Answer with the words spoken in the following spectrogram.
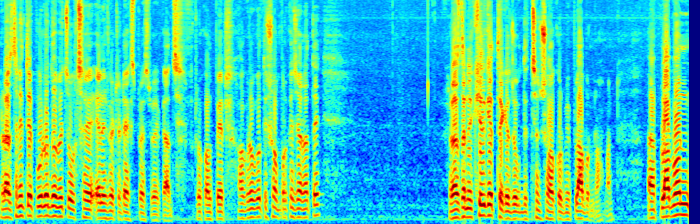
রাজধানীতে পুরোদমে চলছে এলিভেটেড এক্সপ্রেসওয়ে কাজ। প্রকল্পের অগ্রগতি সম্পর্কে জানাতে রাজধানীর খিলক্ষেত থেকে যোগ দিচ্ছেন সহকর্মী প্লাবন রহমান। প্লাবন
